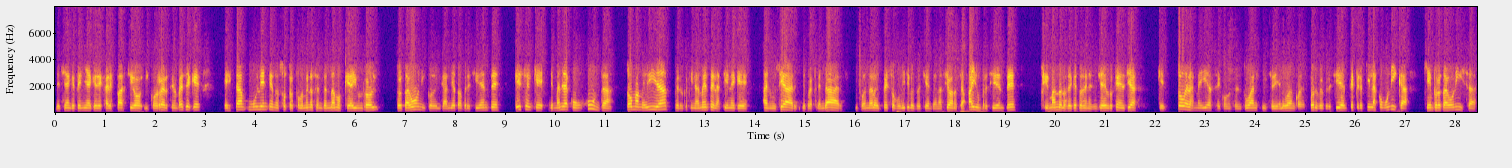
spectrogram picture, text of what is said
decían que tenía que dejar espacio y correrse. Me parece que está muy bien que nosotros por lo menos entendamos que hay un rol protagónico del candidato a presidente, que es el que de manera conjunta toma medidas, pero que finalmente las tiene que anunciar y refrendar y ponerle el peso político al presidente de la nación. O sea, hay un presidente firmando los decretos de necesidad y urgencia, que todas las medidas se consensúan y se dialogan con el propio presidente, pero quien las comunica, quien protagoniza,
